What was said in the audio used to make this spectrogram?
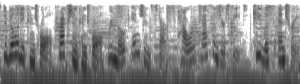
Stability control, traction control, remote engine start, power passenger seat, keyless entry,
